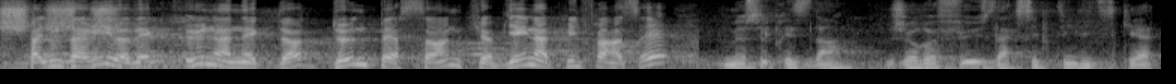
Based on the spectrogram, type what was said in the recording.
Ça nous arrive avec une anecdote d'une personne qui a bien appris le français. Monsieur le Président, je refuse d'accepter l'étiquette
